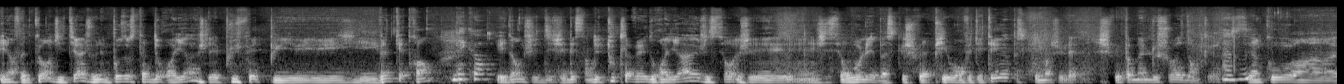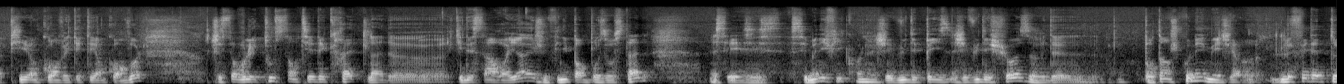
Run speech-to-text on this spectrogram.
Et en fin de compte, j'ai dit tiens, je vais me poser au stade de Roya. Je ne l'avais plus fait depuis 24 ans. D'accord. Et donc j'ai descendu toute la vallée de Roya. J'ai survolé parce que je fais à pied ou en VTT, parce que moi je, fais pas mal de choses. Donc mhm. c'est un coup à pied, un coup en VTT, un coup en vol. J'ai survolé tout le sentier des crêtes là, qui descend à Roya et j'ai fini par me poser au stade. C'est magnifique. J'ai vu des vu des choses. Pourtant, je connais, mais le fait d'être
